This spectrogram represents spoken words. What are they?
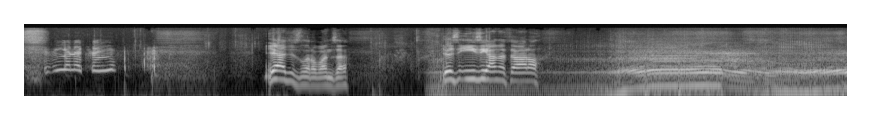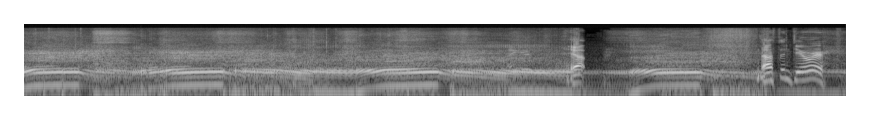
Is he in a tree? Yeah, just little ones though. Just easy on the throttle. Yep. Nothing to her.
